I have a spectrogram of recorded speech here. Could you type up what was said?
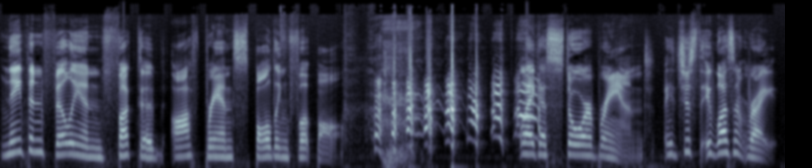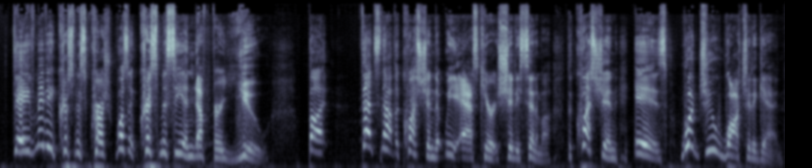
Nathan Fillion fucked a off-brand Spalding football. like a store brand. It just it wasn't right. Dave, maybe Christmas Crush wasn't Christmassy enough for you. But that's not the question that we ask here at Shitty Cinema. The question is, would you watch it again?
